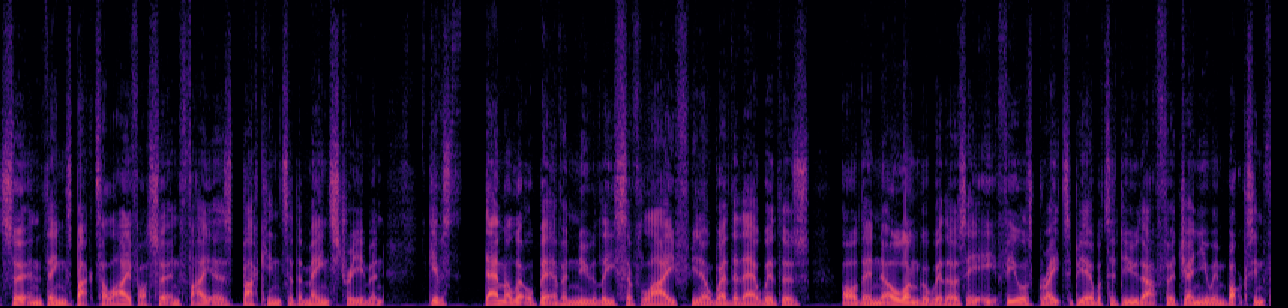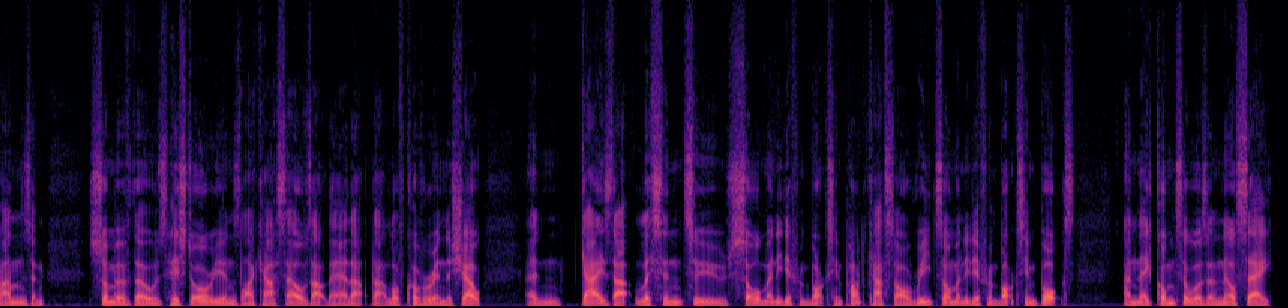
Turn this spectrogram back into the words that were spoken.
certain things back to life or certain fighters back into the mainstream and gives them a little bit of a new lease of life, you know, whether they're with us or they're no longer with us. It, it feels great to be able to do that for genuine boxing fans and some of those historians like ourselves out there that, that love covering the show. And guys that listen to so many different boxing podcasts or read so many different boxing books, and they come to us and they'll say,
